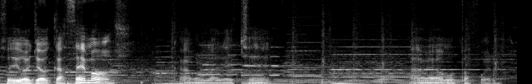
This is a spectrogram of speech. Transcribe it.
Eso digo yo, ¿qué hacemos? Cago en la leche. A ver, vamos para afuera.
